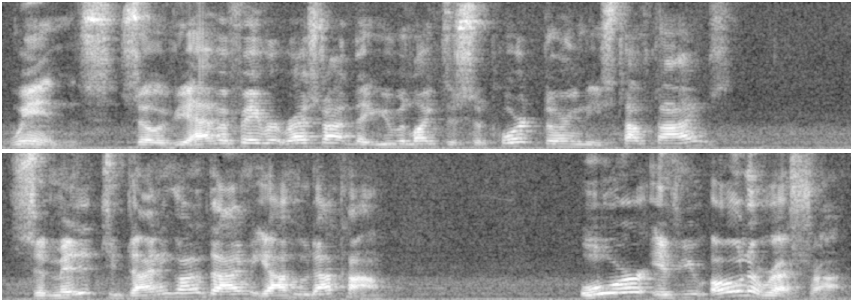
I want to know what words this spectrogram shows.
wins. So if you have a favorite restaurant that you would like to support during these tough times, submit it to diningonadime at yahoo.com. Or if you own a restaurant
